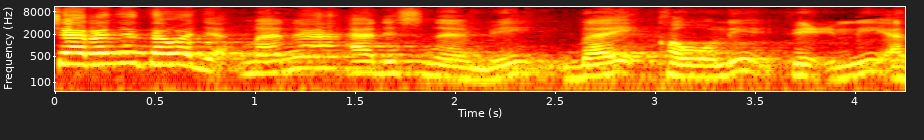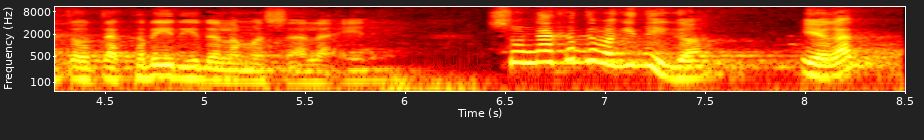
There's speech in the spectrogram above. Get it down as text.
Caranya tahu aja mana hadis Nabi baik kauli, fi'li atau takriri dalam masalah ini. Sunnah kan terbagi tiga, iya kan?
